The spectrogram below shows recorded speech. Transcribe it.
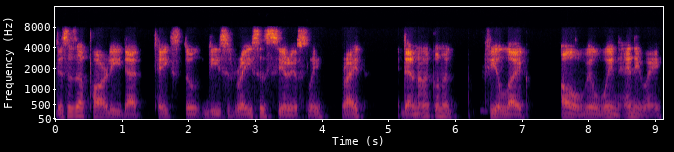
this is a party that takes the, these races seriously right? They're not going to feel like oh we'll win anyway.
